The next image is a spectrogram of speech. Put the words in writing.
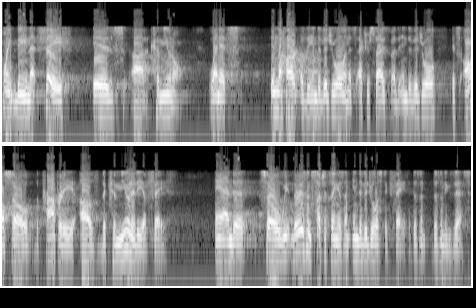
point being that faith is uh, communal. When it's in the heart of the individual and it's exercised by the individual, it's also the property of the community of faith. And uh, so we, there isn't such a thing as an individualistic faith. It doesn't doesn't exist.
